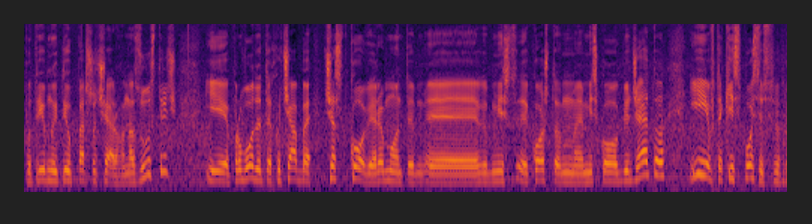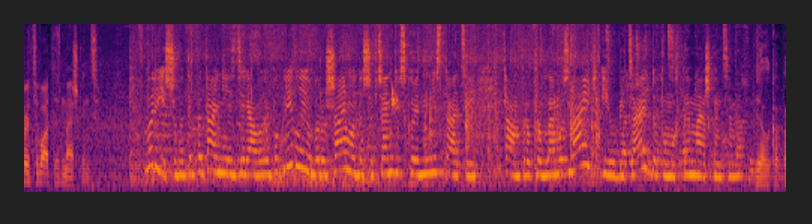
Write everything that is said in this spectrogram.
потрібно йти в першу чергу на зустріч і проводити хоча б часткові ремонти е, коштом міського бюджету і в такий спосіб співпрацювати з мешканцями. Вирішувати питання із дірявою покрівлею вирушаємо до Шевченківської адміністрації. Там про проблему знають і обіцяють допомогти мешканцям. ДЛКП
